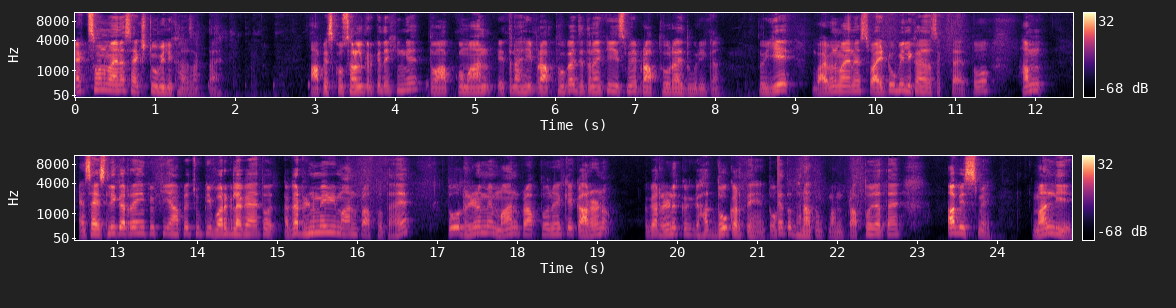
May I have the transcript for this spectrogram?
x one minus x two भी लिखा जा सकता है। आप इसको सरल करके देखेंगे तो आपको मान इतना ही प्राप्त होगा जितना कि इसमें प्राप्त हो रहा है दूरी का। तो ये y one minus y two भी लिखा जा सकता है। तो हम ऐसा इसलिए कर रहे हैं क्योंकि यहाँ पे चूँकि वर्ग लगा है तो अगर ऋण में भी मान प्राप्त होता है तो ऋण में मान प्राप्त होने के कारण अगर ऋण का घात दो करते हैं तो तो धनात्मक मान प्राप्त हो जाता है। अब इसमें मान लिए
